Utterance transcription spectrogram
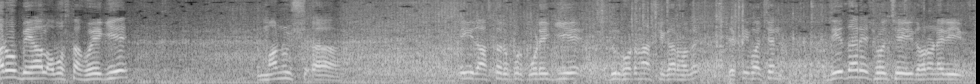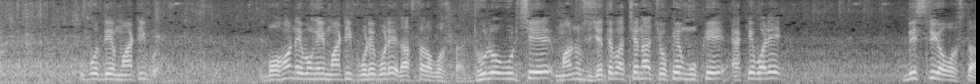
আরও বেহাল অবস্থা হয়ে গিয়ে মানুষ এই রাস্তার উপর পড়ে গিয়ে দুর্ঘটনার শিকার হবে। দেখতেই পাচ্ছেন, দেদারে চলছে এই ধরনেরই উপর দিয়ে মাটি বহন এবং এই মাটি পড়ে পড়ে রাস্তার অবস্থা। ধুলো উঠছে মানুষ যেতে পারছে না, চোখে মুখে একেবারে বিশ্রী অবস্থা।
